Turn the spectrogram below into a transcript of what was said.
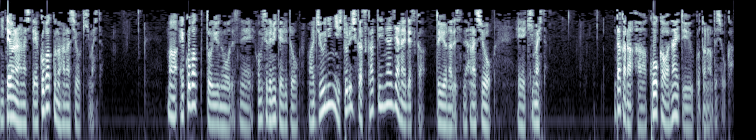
似たような話でエコバッグの話を聞きました。まあ、エコバッグというのをですね、お店で見ていると、まあ、10人に1人しか使っていないじゃないですか、というようなですね、話を、えー、聞きました。だから、効果はないということなのでしょうか。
